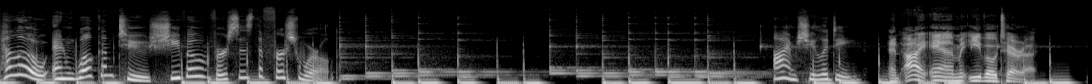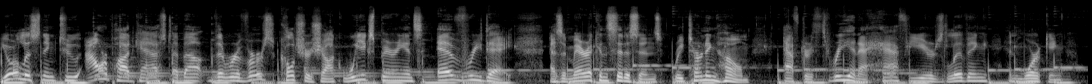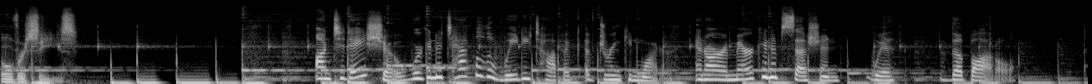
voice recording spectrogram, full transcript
Hello, and welcome to Shevo versus the First World. I'm Sheila D. And I am Evo Terra. You're listening to our podcast about the reverse culture shock we experience every day as American citizens returning home after three and a half years living and working overseas. On today's show, we're going to tackle the weighty topic of drinking water and our American obsession with the bottle.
